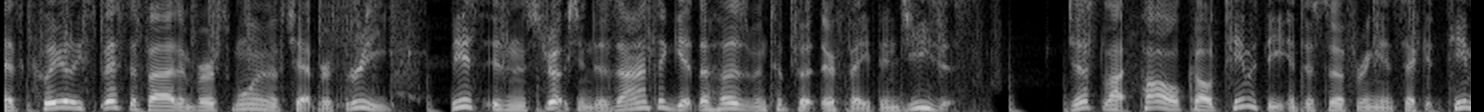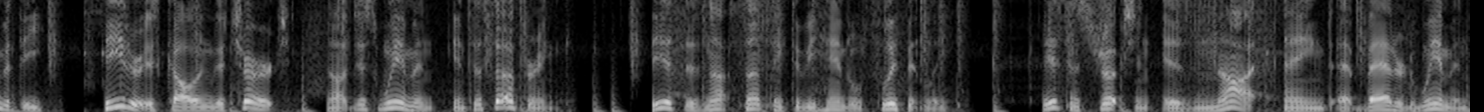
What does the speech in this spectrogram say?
As clearly specified in verse 1 of chapter 3, this is an instruction designed to get the husband to put their faith in Jesus. Just like Paul called Timothy into suffering in 2 Timothy, Peter is calling the church, not just women, into suffering. This is not something to be handled flippantly. This instruction is not aimed at battered women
